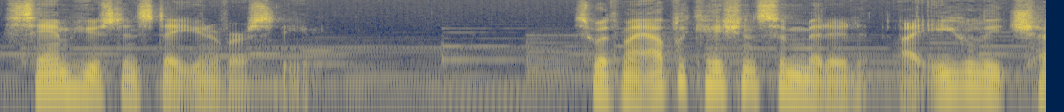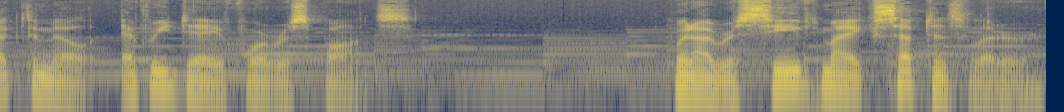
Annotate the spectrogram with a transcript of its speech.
Sam Houston State University. So, with my application submitted, I eagerly checked the mail every day for a response. When I received my acceptance letter,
